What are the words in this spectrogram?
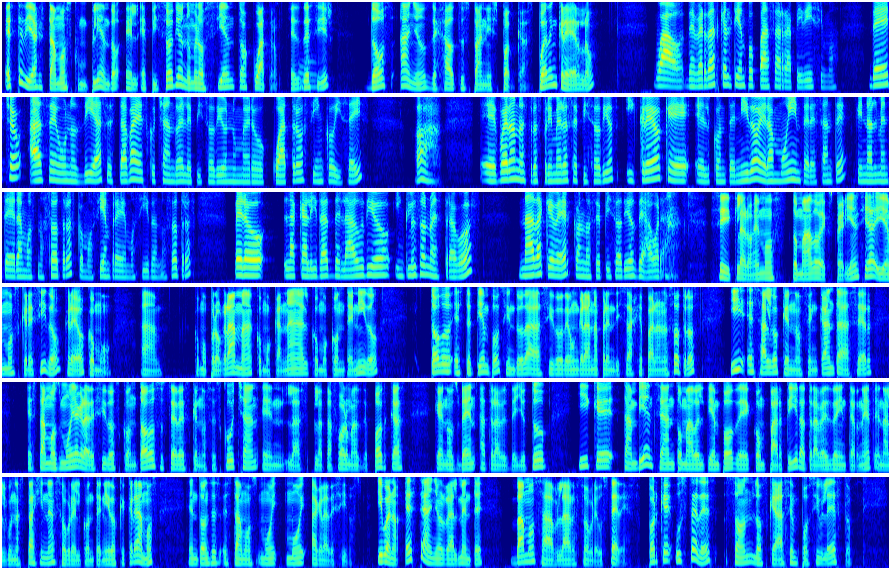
Este día estamos cumpliendo el episodio número 104, es Oh. decir, dos años de How to Spanish Podcast. ¿Pueden creerlo? Wow, de verdad que el tiempo pasa rapidísimo. De hecho, hace unos días estaba escuchando el episodio número 4, 5 y 6. Ah, eh, fueron nuestros primeros episodios y creo que el contenido era muy interesante. Finalmente éramos nosotros, como siempre hemos sido nosotros, pero la calidad del audio, incluso nuestra voz, nada que ver con los episodios de ahora. Sí, claro, hemos tomado experiencia y hemos crecido, creo, como, ah, como programa, como canal, como contenido. Todo este tiempo, sin duda, ha sido de un gran aprendizaje para nosotros y es algo que nos encanta hacer. Estamos muy agradecidos con todos ustedes que nos escuchan en las plataformas de podcast, que nos ven a través de YouTube y que también se han tomado el tiempo de compartir a través de Internet en algunas páginas sobre el contenido que creamos. Entonces estamos muy, muy agradecidos. Y bueno, este año realmente vamos a hablar sobre ustedes, porque ustedes son los que hacen posible esto.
